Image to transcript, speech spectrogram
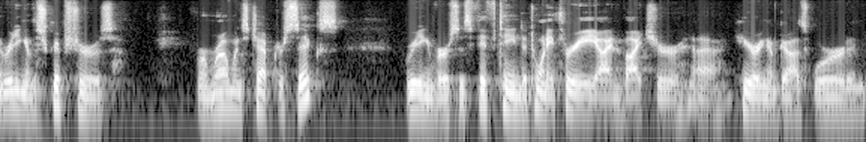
the reading of the scriptures from Romans chapter 6, reading verses 15 to 23. I invite your uh, hearing of God's word and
